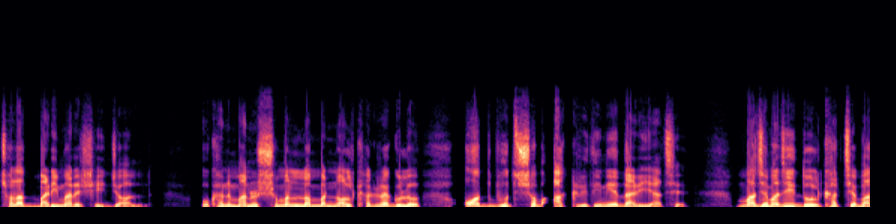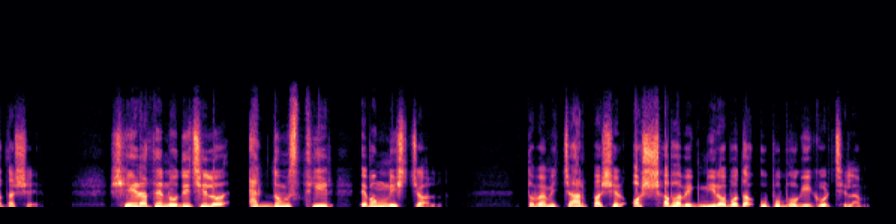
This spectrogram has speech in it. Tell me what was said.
ছলাৎ বাড়ি মারে সেই জল। ওখানে মানুষ সমান লম্বা নলখাগড়াগুলো অদ্ভুত সব আকৃতি নিয়ে দাঁড়িয়ে আছে। মাঝে মাঝেই দোল খাচ্ছে বাতাসে। সেই রাতে নদী ছিল একদম স্থির এবং নিশ্চল। তবে আমি চারপাশের অস্বাভাবিক নীরবতা উপভোগী করছিলাম।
